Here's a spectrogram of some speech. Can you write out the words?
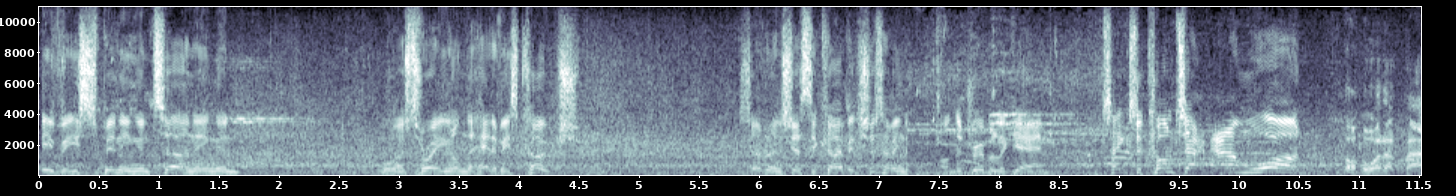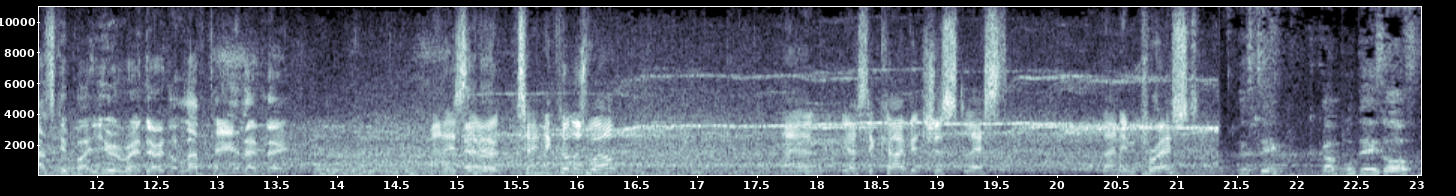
He's spinning and turning and almost throwing on the head of his coach. Severin Jasikevicius just having On the dribble again. Takes a contact and one. Oh, what a basket by you right there, the left hand, I think. And is there a technical as well? And Jasikevicius just less than impressed. Let's take a couple days off.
